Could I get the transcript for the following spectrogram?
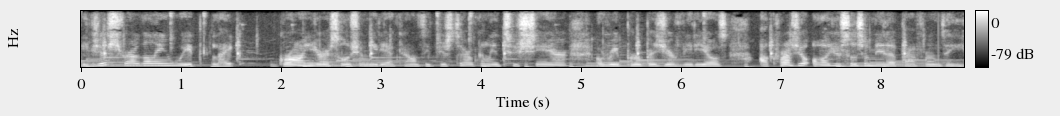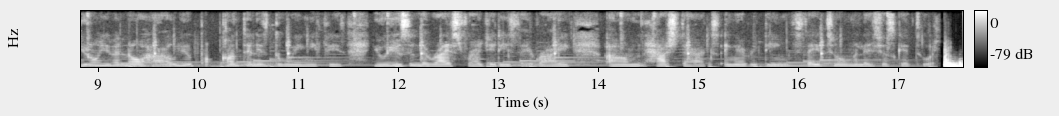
if you're struggling with like growing your social media accounts if you're struggling to share or repurpose your videos across your all your social media platforms and you don't even know how your content is doing if it's you using the right strategies the right um, hashtags and everything stay tuned and let's just get to it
